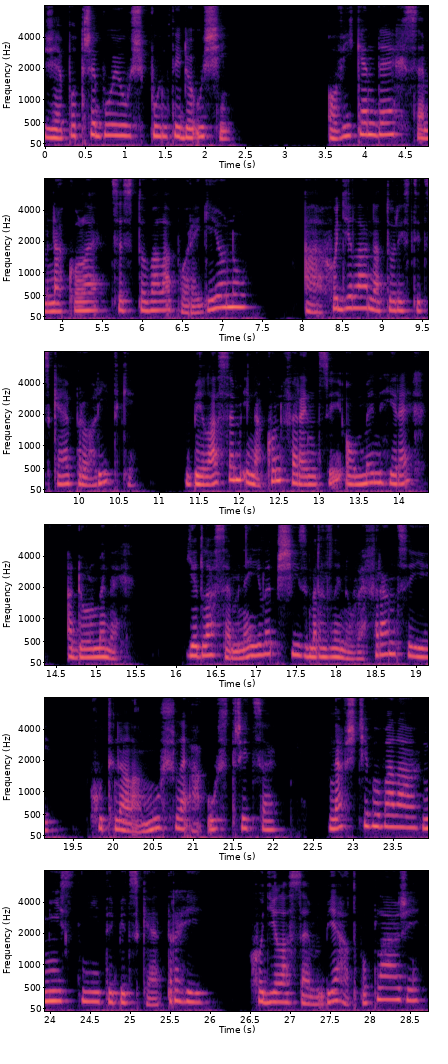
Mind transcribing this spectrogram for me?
že potřebuju špunty do uší. O víkendech jsem na kole cestovala po regionu a chodila na turistické prohlídky. Byla jsem i na konferenci o menhirech a dolmenech. Jedla jsem nejlepší zmrzlinu ve Francii, chutnala mušle a ústřice, navštěvovala místní typické trhy, chodila jsem běhat po pláži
